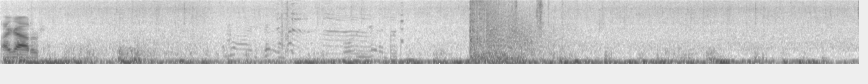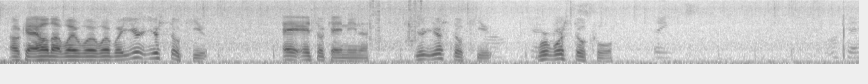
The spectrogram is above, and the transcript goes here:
I got her. Okay, hold up, wait, wait, wait, wait. You're you're still cute. Hey, it's okay, Nina. You're you're still cute. Okay, We're we're still cool. Thanks. Okay.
